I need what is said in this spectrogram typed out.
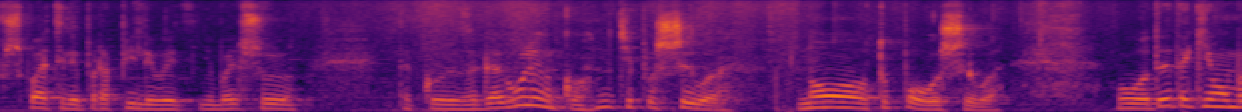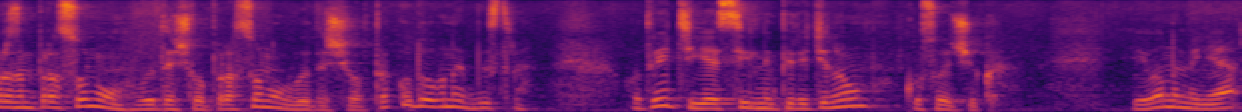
В шпателе пропиливает небольшую такую загогулинку, ну типа шила, но тупого шила. Вот, и таким образом просунул, вытащил, просунул, вытащил. Так удобно и быстро. Вот видите, я сильно перетянул кусочек, и он у меня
